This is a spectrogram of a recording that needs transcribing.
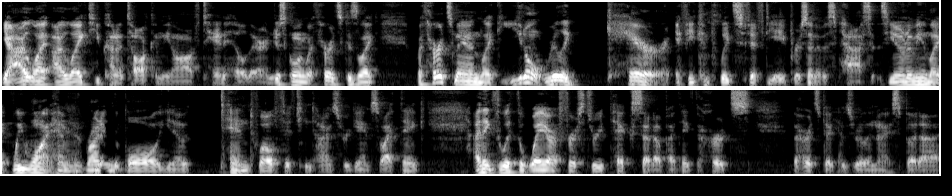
yeah, I like I liked you kind of talking me off Tannehill there and just going with Hurts because like with Hurts, man, like you don't really care if he completes 58% of his passes. You know what I mean? Like we want him running the ball, you know, 10, 12, 15 times per game. So I think I think with the way our first three picks set up, I think the Hurts the Hurts pick was really nice. But uh,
